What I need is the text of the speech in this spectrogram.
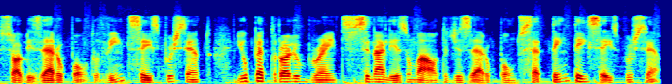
sobe 0,26% e o petróleo Brent sinaliza uma alta de 0,76%.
